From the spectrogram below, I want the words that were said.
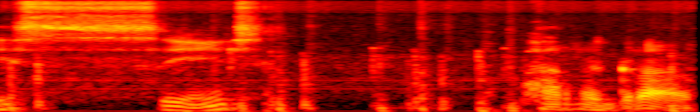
this is paragraph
